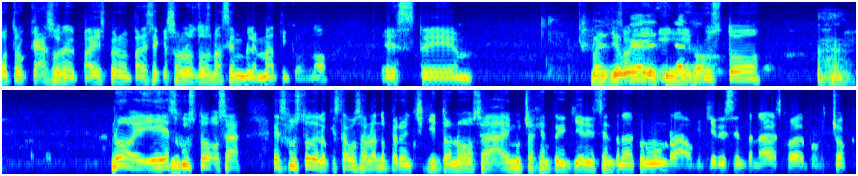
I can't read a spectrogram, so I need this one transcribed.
otro caso en el país, pero me parece que son los dos más emblemáticos, ¿no? Este. Pues yo voy a decir y, algo. justo. Ajá. No, y es justo, o sea, es justo de lo que estamos hablando, pero en chiquito, ¿no? O sea, hay mucha gente que quiere irse a entrenar con un o que quiere irse a entrenar a la escuela del profe Choc.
